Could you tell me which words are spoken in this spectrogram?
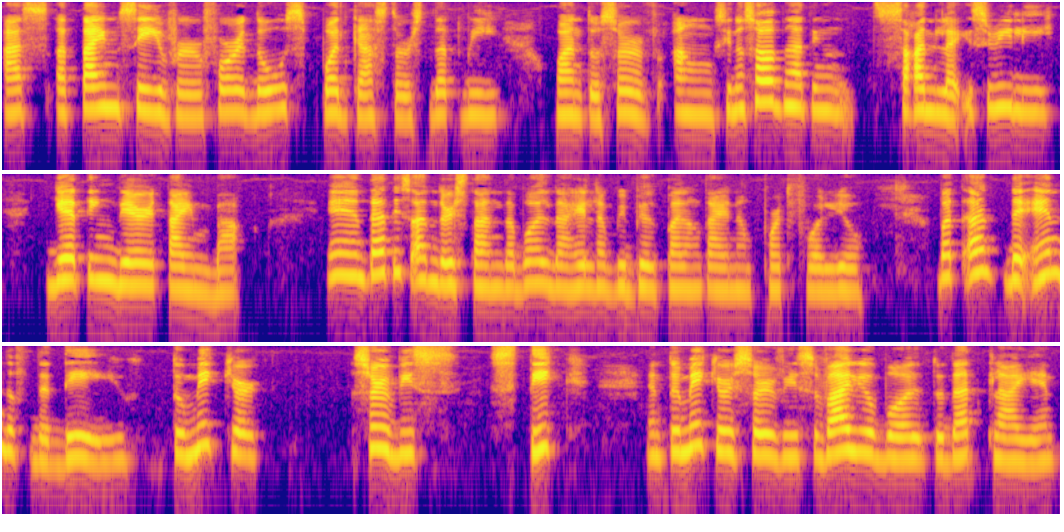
as a time saver for those podcasters that we want to serve. Ang sinosolve natin sa kanila is really getting their time back. And that is understandable dahil nagbibuild pa lang tayo ng portfolio. But at the end of the day, to make your service stick and to make your service valuable to that client,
